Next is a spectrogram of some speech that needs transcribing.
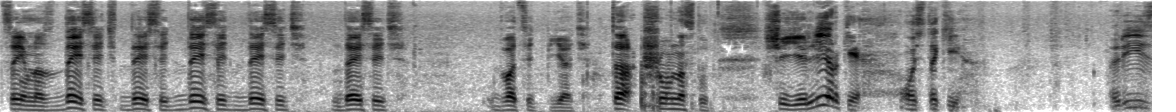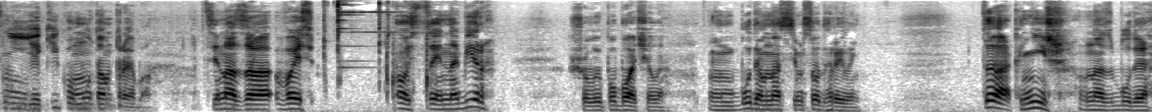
Цей в нас 10, 10, 10, 10, 10, 25. Так, що в нас тут? Ще є лірки, ось такі. Різні, які кому там треба. Ціна за весь ось цей набір, що ви побачили, буде в нас 700 гривень. Так, ніж у нас буде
